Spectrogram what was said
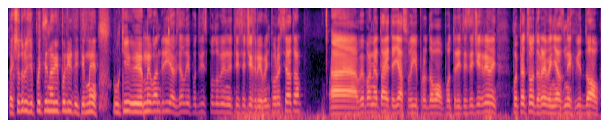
Так що, друзі, по ціновій політиці ми, у, Ки- е, ми в Андрія взяли по 2,5 тисячі гривень поросята. Е, ви пам'ятаєте, я свої продавав по 3 тисячі гривень, по 500 гривень я з них віддав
